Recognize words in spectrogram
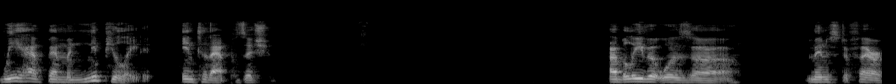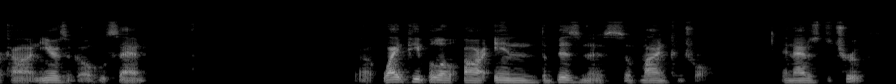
we have been manipulated into that position. I believe it was uh, Minister Farrakhan years ago who said, uh, white people are in the business of mind control. And that is the truth.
